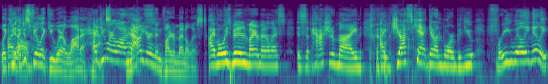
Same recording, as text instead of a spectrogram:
Like I you, I, just feel like you wear a lot of hats. I do wear a lot of hats. Now you're an environmentalist. I've always been an environmentalist. This is a passion of mine. I just can't get on board with you free willy nilly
